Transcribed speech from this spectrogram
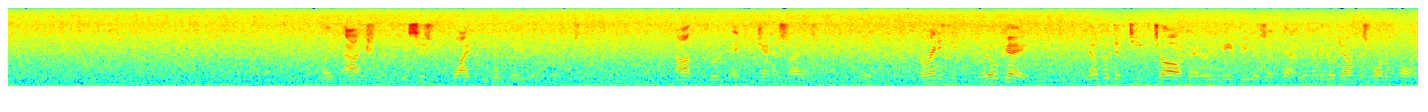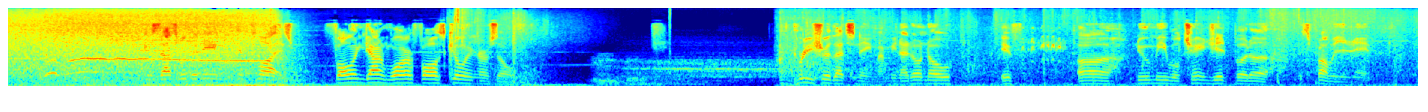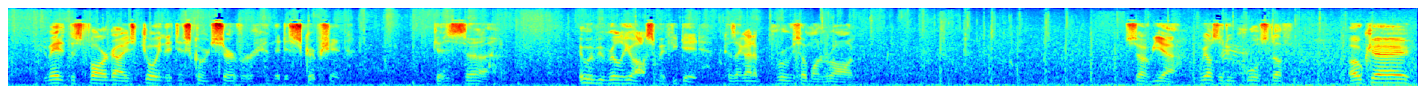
Like, actually, this is why people play Red Dead. Not for any genocide or anything, but okay. Enough with the deep talk. I already made videos like that. We're gonna go down this waterfall. Because that's what the name implies. Falling down waterfalls, killing ourselves pretty sure that's name. I mean, I don't know if uh, New Me will change it, but uh, it's probably the name. If you made it this far, guys, join the Discord server in the description. Because uh, it would be really awesome if you did. Because I gotta prove someone wrong. So, yeah. We also do cool stuff. Okay.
